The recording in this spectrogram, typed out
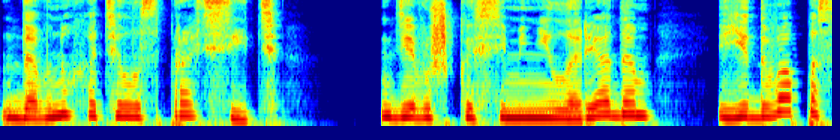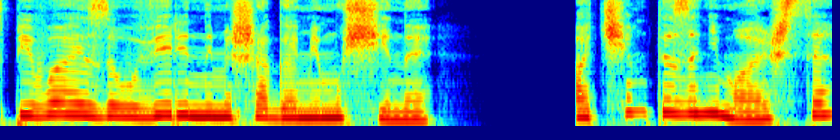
Давно хотела спросить. Девушка семенила рядом, едва поспевая за уверенными шагами мужчины. «А чем ты занимаешься?»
